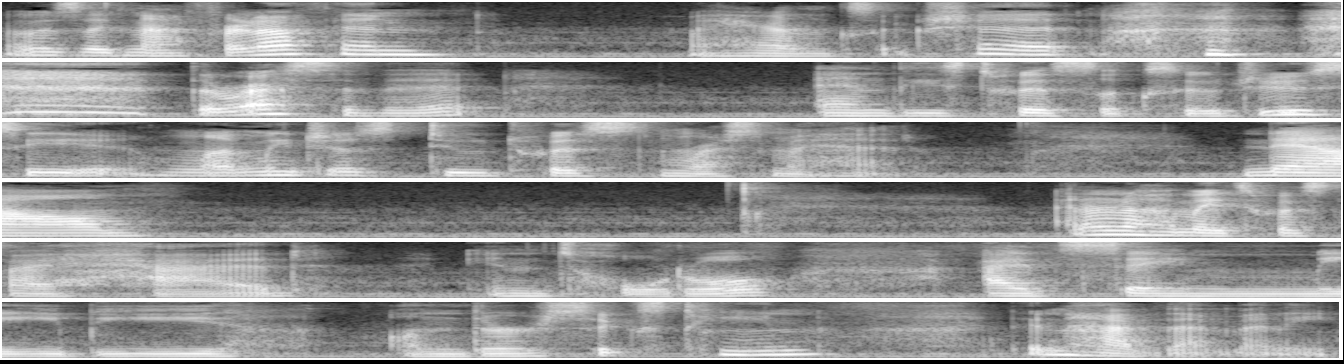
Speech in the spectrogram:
I was like, not for nothing. My hair looks like shit. the rest of it. And these twists look so juicy. Let me just do twists the rest of my head. Now, I don't know how many twists I had in total. I'd say maybe under 16. Didn't have that many.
